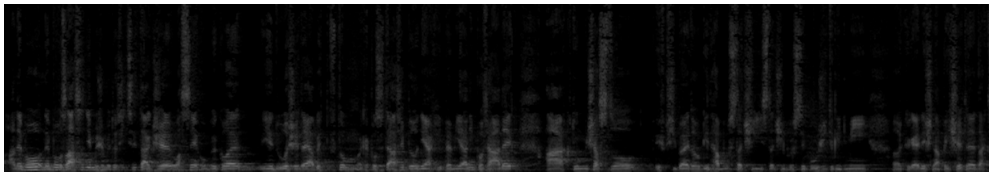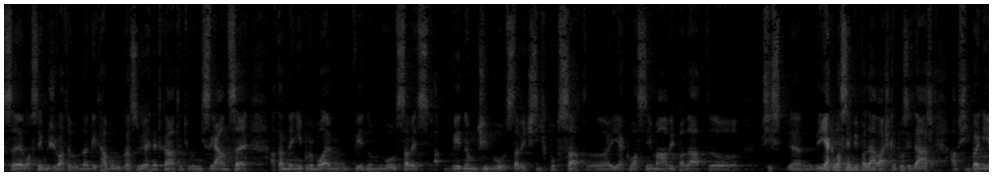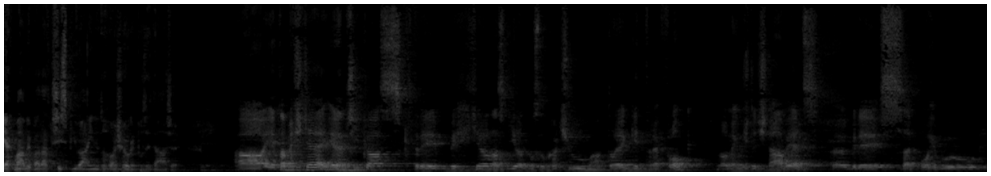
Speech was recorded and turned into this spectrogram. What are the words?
A nebo, nebo v zásadě můžeme to říct i tak, že vlastně obvykle je důležité, aby v tom repozitáři byl nějaký pevně daný pořádek a k tomu často i v případě toho GitHubu stačí, stačí prostě použít readme, které když napíšete, tak se vlastně uživatelům na GitHubu ukazuje hned na titulní stránce a tam není problém v jednom, dvou stavec, v jednom či dvou stavečcích popsat, jak vlastně má vypadat jak vlastně vypadá váš repozitář a případně jak má vypadat přispívání do toho vašeho repozitáře. A je tam ještě jeden příkaz, který bych chtěl nazdílet posluchačům, a to je Git Reflog. Velmi užitečná věc, kdy se pohybuju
